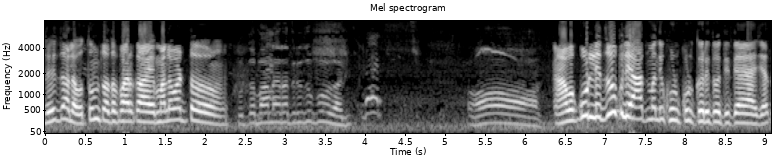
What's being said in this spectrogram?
लईच झालं हो. तुमचं तर फार काय मला वाटतं. तू तर बाना रात्री झोप झाली. हा अहो कुठली झोपली? आतमध्ये खुडखुड करीत होती त्या ह्याच्यात.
